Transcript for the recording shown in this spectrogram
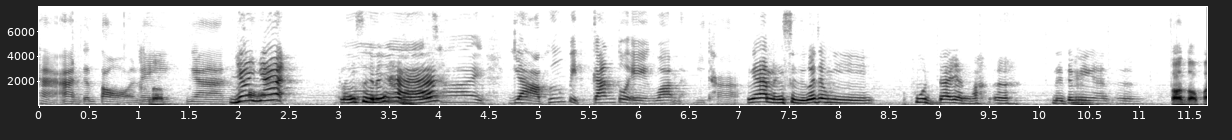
หาอ่านกันต่อในครับงาน เยอะแยะหนังสือหนังหาใช่ อย่าเพิ่งปิดกั้นตัวเองว่าแบบมีท่างานหนังสือก็จะมีพูดได้ยังวะเออเดี๋ยวจะมีงานเออตอนต่อไป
